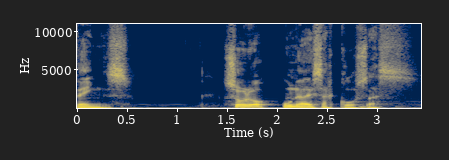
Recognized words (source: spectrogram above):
things. Solo una de esas cosas.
